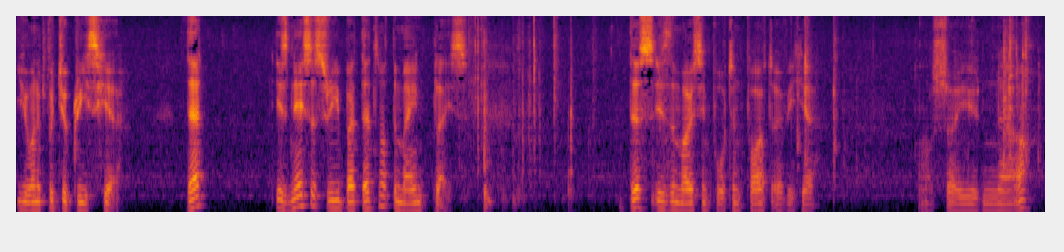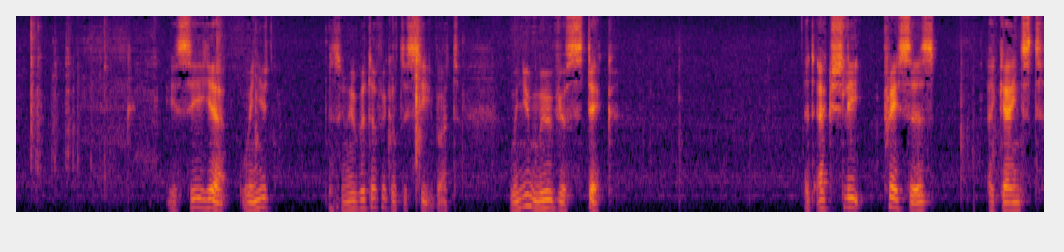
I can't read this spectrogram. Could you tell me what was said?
you want to put your grease here. That is necessary but that's not the main place this is the most important part over here. I'll show you now. You see here when you it's going to be a bit difficult to see but when you move your stick it actually presses against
